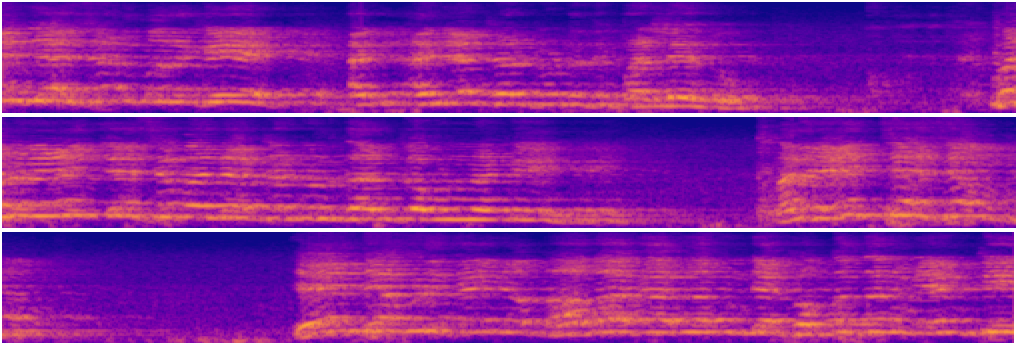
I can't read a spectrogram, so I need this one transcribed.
ఏం చేశాడు మనకి? అనేటటువంటిది పర్లేదు. మనం ఏం చేసాం అనేటటువంటి దాంట్లో ఉండండి. మనం ఏం చేసాం ఏ దేవుడికైనా బాబా గారిలో ఉండే గొప్పతనం ఏమిటి?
